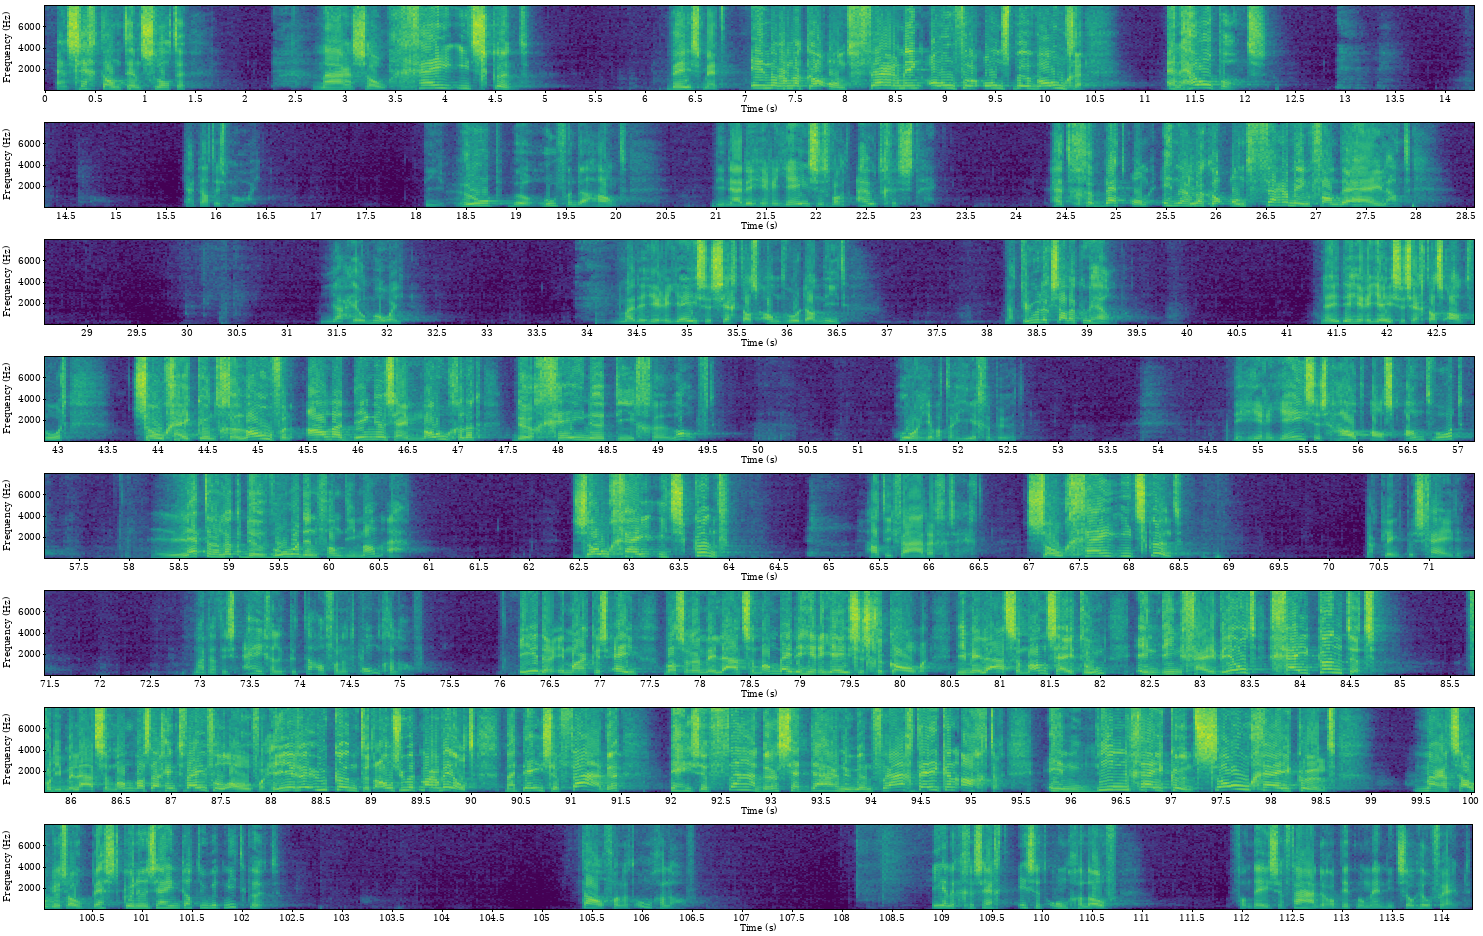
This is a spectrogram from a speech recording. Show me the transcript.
En zegt dan tenslotte, maar zo gij iets kunt, wees met innerlijke ontferming over ons bewogen en help ons. Ja, dat is mooi. Die hulpbehoevende hand die naar de Heer Jezus wordt uitgestrekt. Het gebed om innerlijke ontferming van de heiland. Ja, heel mooi. Maar de Heer Jezus zegt als antwoord dan niet, natuurlijk zal ik u helpen. Nee, de Heer Jezus zegt als antwoord, zo gij kunt geloven, alle dingen zijn mogelijk degene die gelooft. Hoor je wat er hier gebeurt? De Heer Jezus haalt als antwoord letterlijk de woorden van die man aan. Zo gij iets kunt, had die vader gezegd. Zo gij iets kunt. Dat klinkt bescheiden, maar dat is eigenlijk de taal van het ongeloof. Eerder in Marcus 1 was er een Melaatse man bij de Heer Jezus gekomen. Die Melaatse man zei toen, indien gij wilt, gij kunt het. Voor die Melaatse man was daar geen twijfel over. Heere, u kunt het, als u het maar wilt. Maar deze vader, deze vader zet daar nu een vraagteken achter. Indien gij kunt, zo gij kunt. Maar het zou dus ook best kunnen zijn dat u het niet kunt. Taal van het ongeloof. Eerlijk gezegd is het ongeloof van deze vader op dit moment niet zo heel vreemd.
